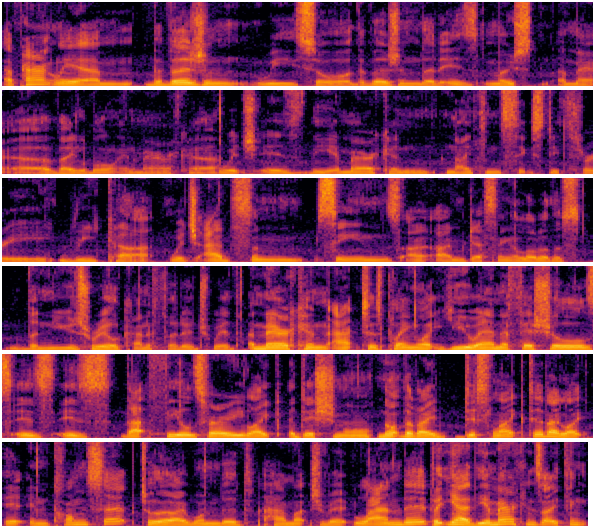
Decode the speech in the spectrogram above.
Apparently, um, the version we saw, the version that is most Amer- available in America, which is the American 1963 recut, which adds some scenes. I- I'm guessing a lot of the the newsreel kind of footage with American actors playing like UN officials. Is is that feels very like additional? Not that I disliked it. I liked it in concept, although I wondered how much of it landed. But yeah, the Americans I think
